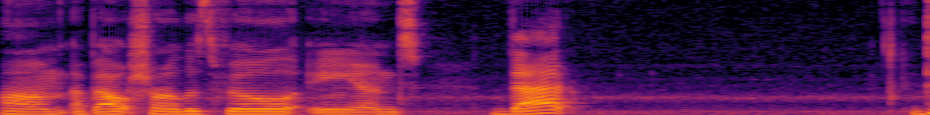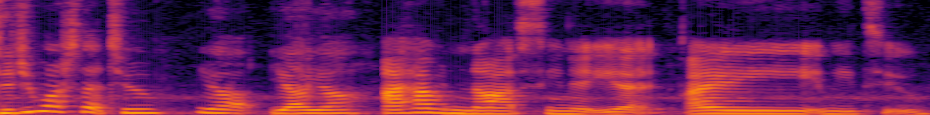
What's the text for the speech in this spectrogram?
um, about Charlottesville, and that. Did you watch that too? Yeah, yeah, yeah. I have not seen it yet. I need to.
